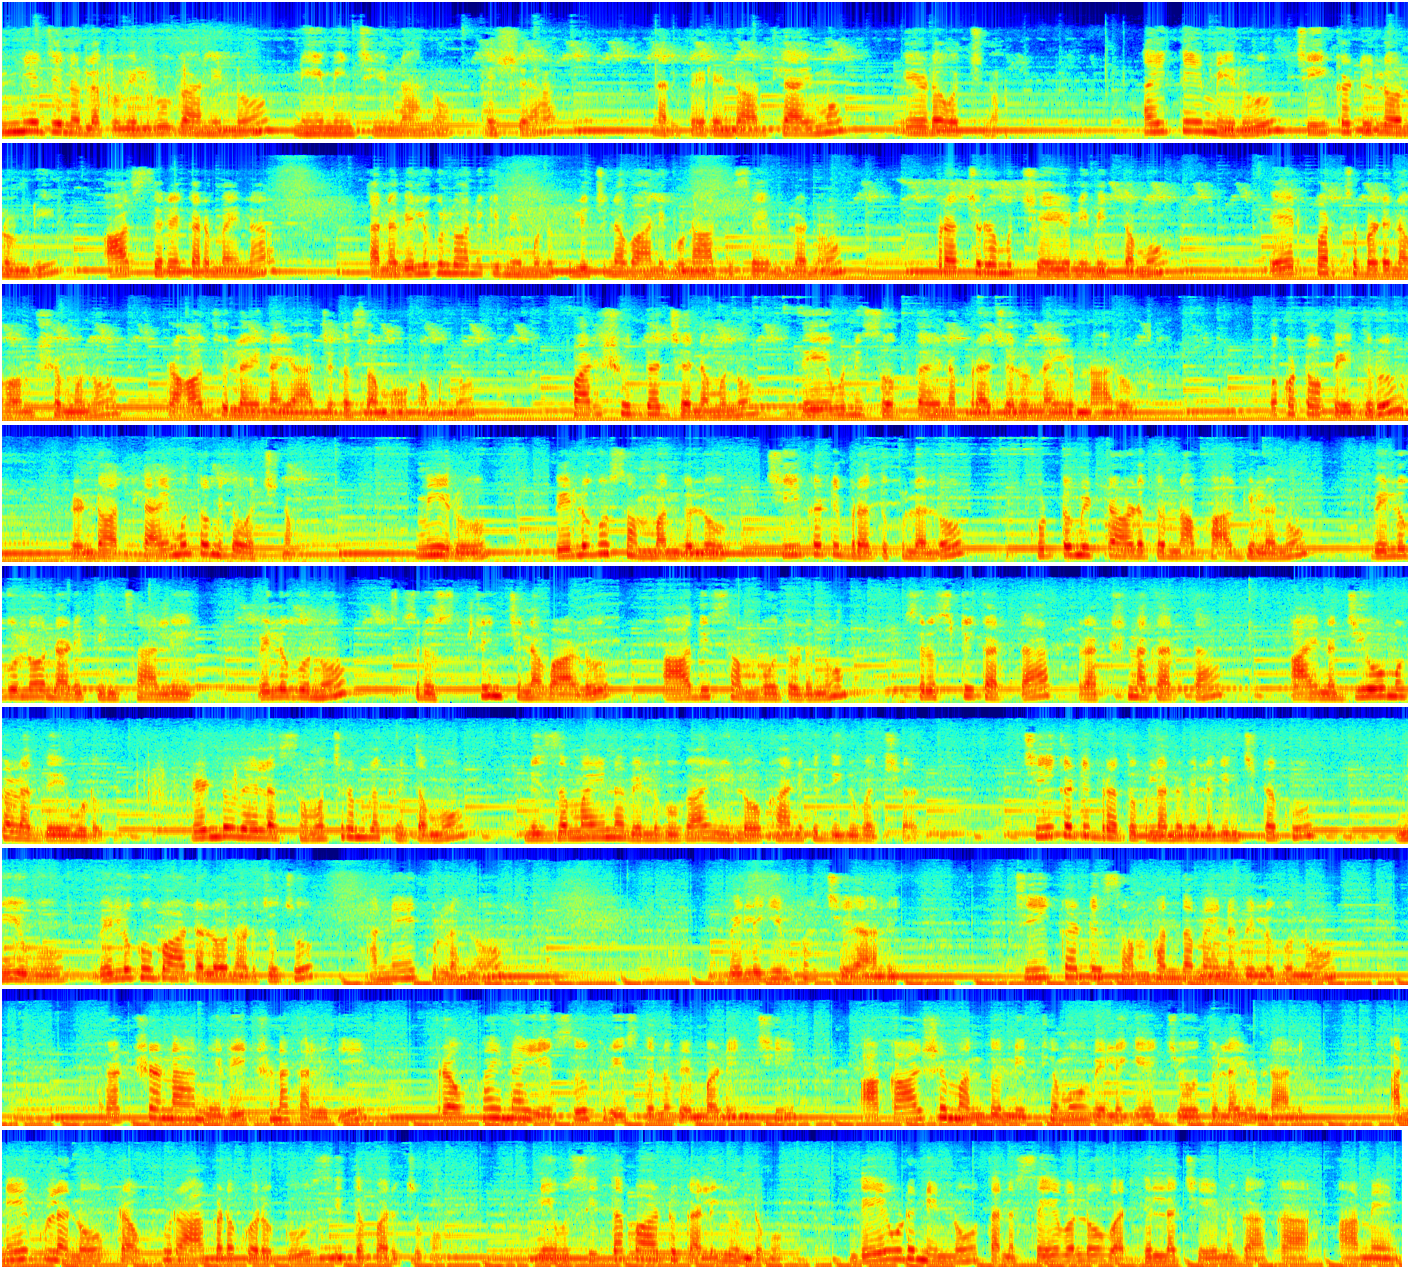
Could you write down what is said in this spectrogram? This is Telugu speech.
అన్యజనులకు వెలుగుగా నిన్ను నియమించి ఉన్నాను. యెషయా నలభై రెండో అధ్యాయము ఏడో వచనం. అయితే మీరు చీకటిలో నుండి ఆశ్చర్యకరమైన తన వెలుగులోనికి మిమ్మల్ని పిలిచిన వాని గుణాతిశయములను ప్రచురము చేయు నిమిత్తము ఏర్పరచబడిన వంశమును రాజులైన యాజక సమూహమును పరిశుద్ధ జనమును దేవుని సొత్తైన ప్రజలునై ఉన్నారు. ఒకటో పేతురు రెండో అధ్యాయము తొమ్మిదో వచనం. మీరు వెలుగు సంబంధులు చీకటి బ్రతుకులలో కొట్టుమిట్టాడుతున్న భాగ్యులను వెలుగులో నడిపించాలి. వెలుగును సృష్టించినవాడు ఆది సంబూతుడును సృష్టికర్త రక్షణకర్త ఆయన జీవము గల దేవుడు. రెండు వేల సంవత్సరముల క్రితము నిజమైన వెలుగుగా ఈ లోకానికి దిగివచ్చాడు. చీకటి బ్రతుకులను వెలిగించుటకు నీవు వెలుగుబాటలో నడుచుచు అనేకులను వెలిగింప చేయాలి. చీకటి సంబంధమైన వెలుగును రక్షణ నిరీక్షణ కలిగి ప్రభైన యేసు క్రీస్తును వెంబడించి ఆకాశమందు నిత్యము వెలిగే జ్యోతులై ఉండాలి. అనేకులను ప్రభు రాకడ కొరకు సిద్ధపరచుము. నీవు సిద్ధపాటు కలిగి ఉండుము. దేవుడు నిన్ను తన సేవలో వర్ధిల్ల చేయునుగాక ఆమెన్.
